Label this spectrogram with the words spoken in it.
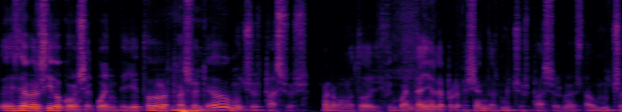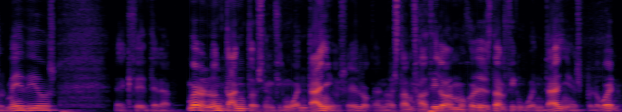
es de haber sido consecuente. Yo todos los pasos que he dado, muchos pasos. Bueno, como todo, 50 años de profesión, das muchos pasos, ¿no? He estado en muchos medios, etcétera. Bueno, no en tantos, en 50 años, ¿eh? Lo que no es tan fácil a lo mejor es dar 50 años, pero bueno.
